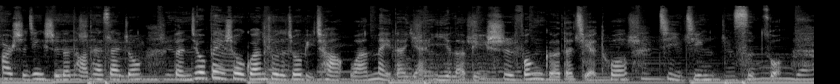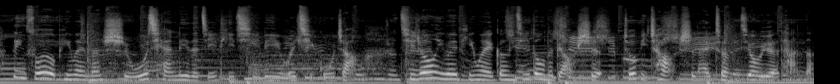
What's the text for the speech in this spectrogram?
二十进十的淘汰赛中，本就备受关注的周笔畅，完美的演绎了比试风格的解脱、技惊四座，令所有评委们史无前例的集体起立为其鼓掌。其中一位评委更激动地表示：“周笔畅是来拯救乐坛的。”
